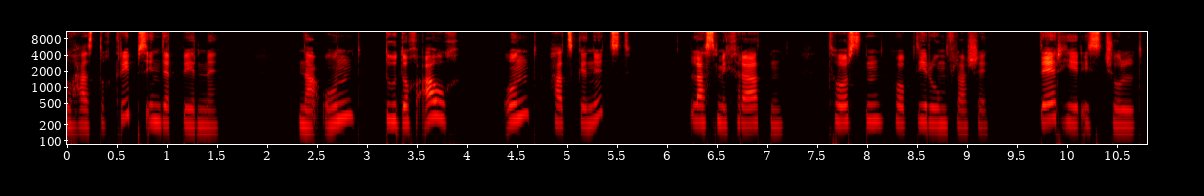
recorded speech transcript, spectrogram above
Du hast doch Krebs in der Birne. Na und? Du doch auch. Und? Hat's genützt? Lass mich raten. Thorsten hob die Rumflasche. Der hier ist schuld.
